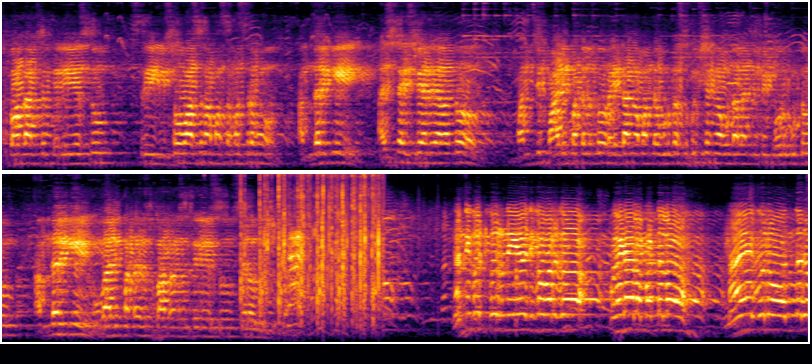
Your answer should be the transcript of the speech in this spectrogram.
శుభాకాంక్షలు తెలియజేస్తూ శ్రీ విశ్వవాసనామ సంవత్సరము అందరికీ అష్టైశ్వర్యాలతో మంచి పాడి పంటలతో రైతాంగం అంతా కూడా సుభిక్షంగా ఉండాలని చెప్పి కోరుకుంటూ అందరికీ ఉగాది పండుగ శుభాకాంక్షలు తెలియజేస్తూ సెలవు నందికొట్కూరు నియోజకవర్గ పేడాల మండల నాయకులు అందరూ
